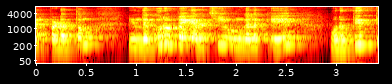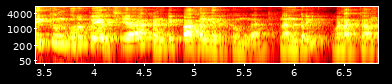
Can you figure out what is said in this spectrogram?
ஏற்படுத்தும். இந்த குரு பெயர்ச்சி உங்களுக்கு ஒரு தித்திக்கும் குரு பெயர்ச்சியாக கண்டிப்பாக இருக்குங்க. நன்றி வணக்கம்.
